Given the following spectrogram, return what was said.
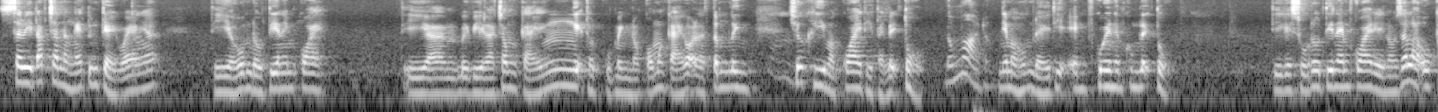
series đắp chăn là nghe tuân kể của em nhé thì hôm đầu tiên em quay thì uh, bởi vì là trong cái nghệ thuật của mình nó có một cái gọi là tâm linh. Ừ. trước khi mà quay thì phải lễ tổ. Đúng rồi đúng. nhưng mà hôm đấy thì em quên em không lễ tổ. Thì cái số đầu tiên em quay thì nó rất là ok.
